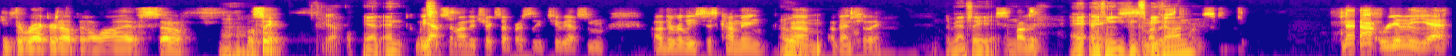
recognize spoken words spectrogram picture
keep the record up and alive. So Mhm. we'll see. Yeah, yeah, and We have some other tricks up our sleeve too. We have some other releases coming Oh. um, eventually. eventually, Some other a- anything you can speak on? songs. Not, not really yet,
